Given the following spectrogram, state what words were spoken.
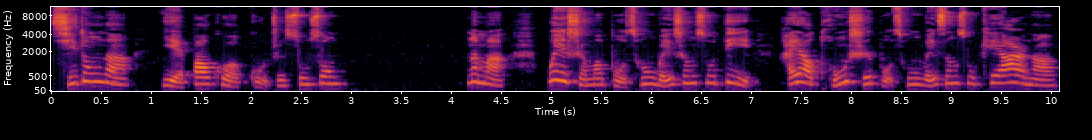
其中呢也包括骨质疏松。那么。为什么补充维生素 D 还要同时补充维生素 K2 呢？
